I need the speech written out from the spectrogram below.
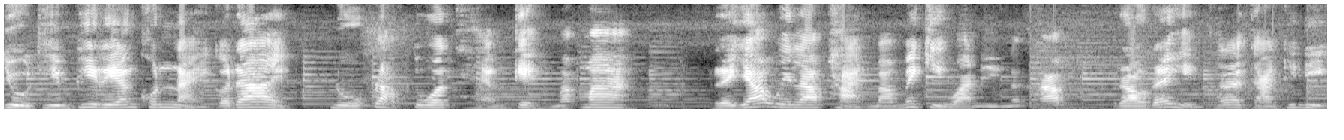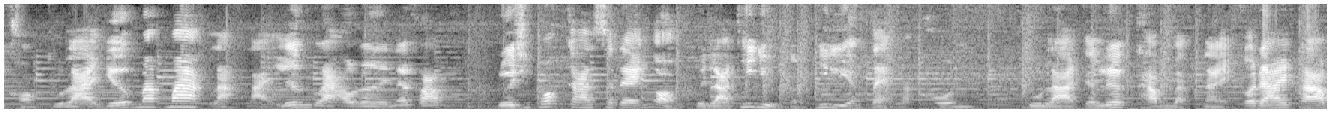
อยู่ทีมพี่เลี้ยงคนไหนก็ได้ หนูปรับตัวแถมเก่งมากๆ ระยะเวลาผ่านมาไม่กี่วันเองนะครับ เราได้เห็นพัฒนาการที่ดีของตุลาเยอะมากๆ หลากหลายเรื่องราวเลยนะครับ โดยเฉพาะการแสดงออกเวลาที่อยู่กับพี่เลี้ยงแต่ละคนตุลาจะเลือกทำแบบไหนก็ได้ครับ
